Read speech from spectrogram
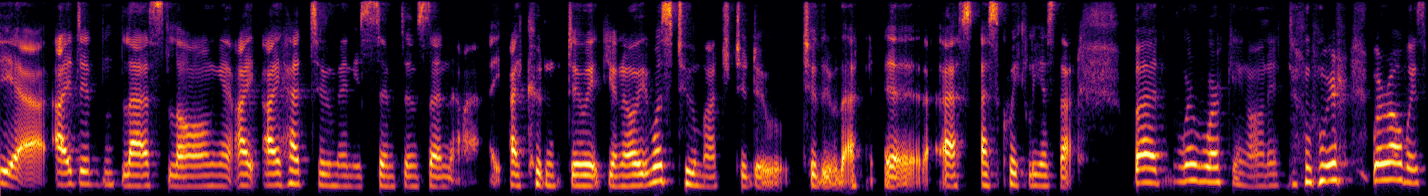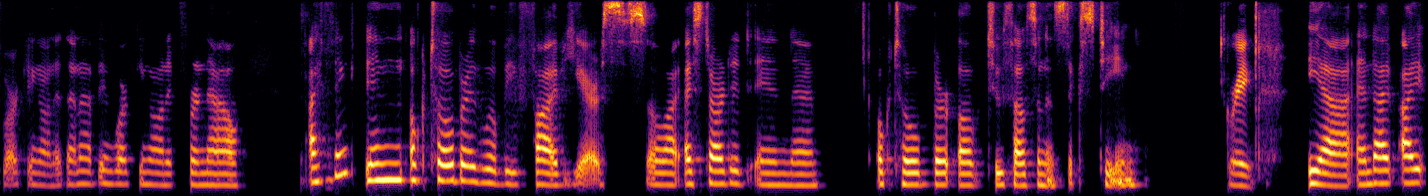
Yeah, I didn't last long. I, I had too many symptoms and I, I couldn't do it. You know, it was too much to do to do that uh, as as quickly as that. But we're working on it. we're we're always working on it, and I've been working on it for now. I think in October it will be five years. So I, I started in uh, October of 2016. Great. Yeah, and I, I,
